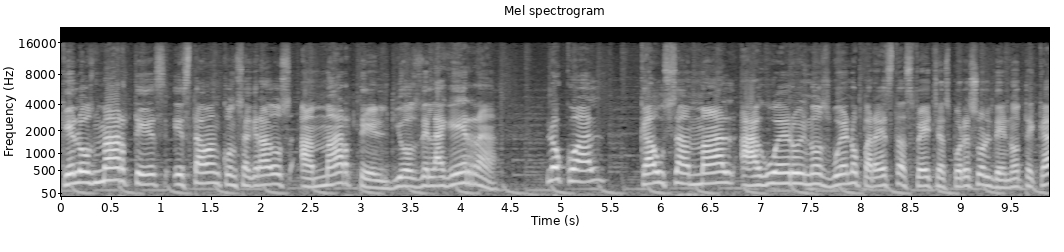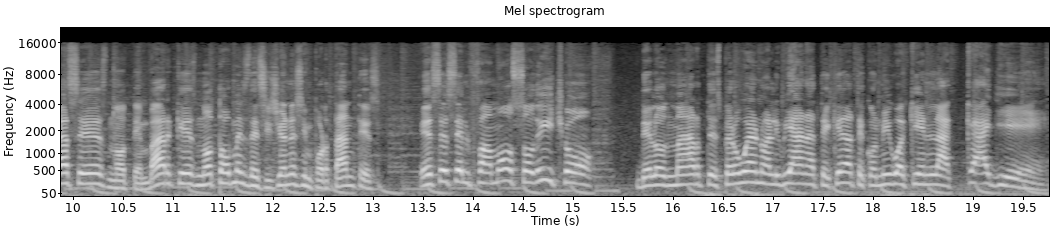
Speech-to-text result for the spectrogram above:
que los martes estaban consagrados a Marte, el dios de la guerra, lo cual causa mal agüero y no es bueno para estas fechas. Por eso el de no te cases, no te embarques, no tomes decisiones importantes. Ese es el famoso dicho de los martes. Pero bueno, aliviánate, quédate conmigo aquí en la calle.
